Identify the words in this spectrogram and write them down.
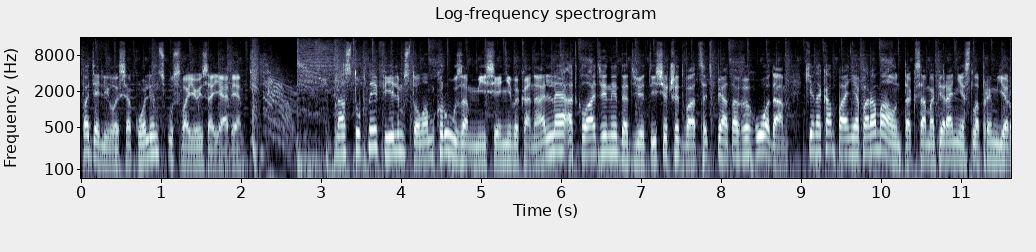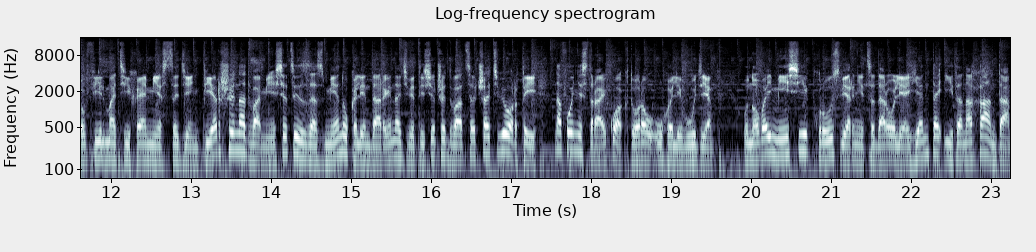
падзялілася колінс у сваёй заяве. Наступны фільм з томам крузам місія невыканальная адкладзены да 2025 года. Кінакампанія парамаунт таксама перанесла прэм'еру фільма ціхае месца дзень першы на два месяцы з-за змену календары на 2024 на фоне страйку актораў у галівудзе у новай місіі круз вернецца да ролі агента ітана ханта.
